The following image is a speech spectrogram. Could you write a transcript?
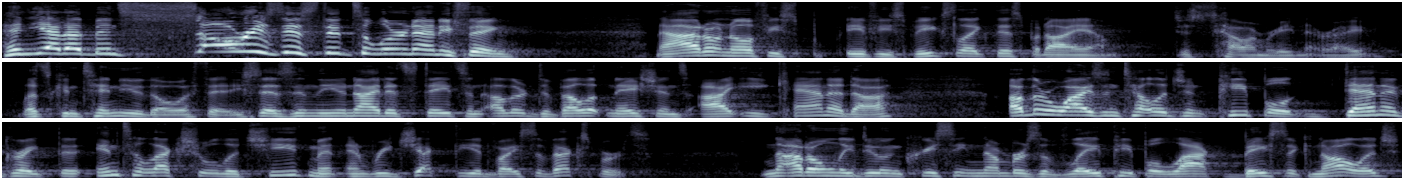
and yet have been so resistant to learn anything. Now, I don't know if he, if he speaks like this, but I am, just how I'm reading it, right? Let's continue, though, with it. He says, In the United States and other developed nations, i.e., Canada, otherwise intelligent people denigrate the intellectual achievement and reject the advice of experts. Not only do increasing numbers of lay people lack basic knowledge,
